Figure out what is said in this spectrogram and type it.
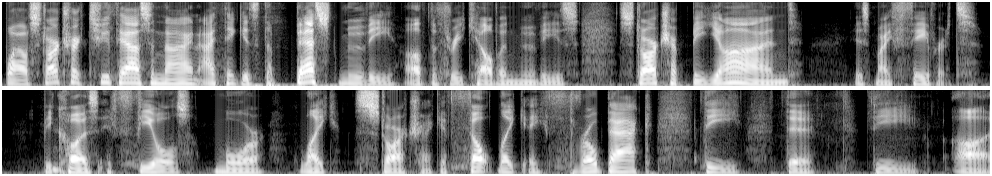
while Star Trek 2009, I think, is the best movie of the three Kelvin movies, Star Trek Beyond is my favorite because it feels more like Star Trek. It felt like a throwback. The the the uh,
